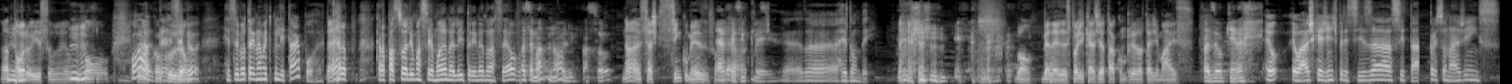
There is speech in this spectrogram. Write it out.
Eu uhum. adoro isso, é um uhum. bom Pô, uma conclusão. Recebeu, recebeu treinamento militar, porra. É? O, cara, o cara passou ali uma semana ali treinando na selva. Uma semana não, ele passou. Não, você acha que cinco meses. Foi. É, foi cinco okay. meses. É, arredondei. Bom, beleza. Esse podcast já tá cumprido até demais. Fazer o quê, né? Eu, eu acho que a gente precisa citar personagens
